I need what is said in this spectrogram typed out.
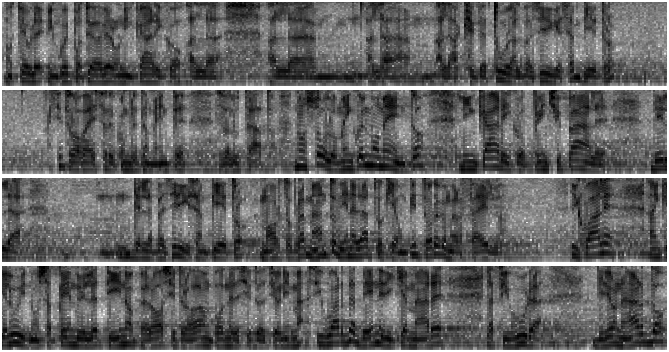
notevole in cui poteva avere un incarico alla, alla, alla, all'architettura, al Basilica di San Pietro, si trova a essere completamente svalutato. Non solo, ma in quel momento l'incarico principale della, della Basilica di San Pietro, morto Bramanto, viene dato chi? A un pittore come Raffaello il quale anche lui non sapendo il latino però si trovava un po' nelle situazioni, ma si guarda bene di chiamare la figura di Leonardo,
